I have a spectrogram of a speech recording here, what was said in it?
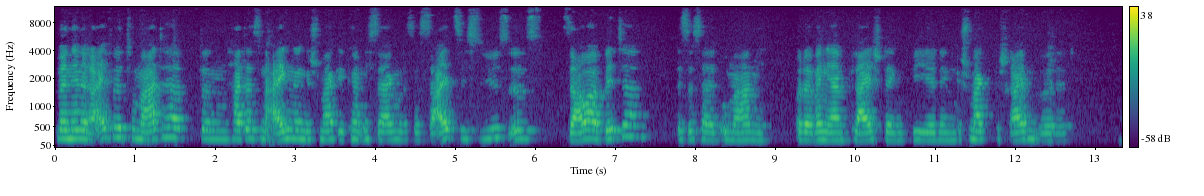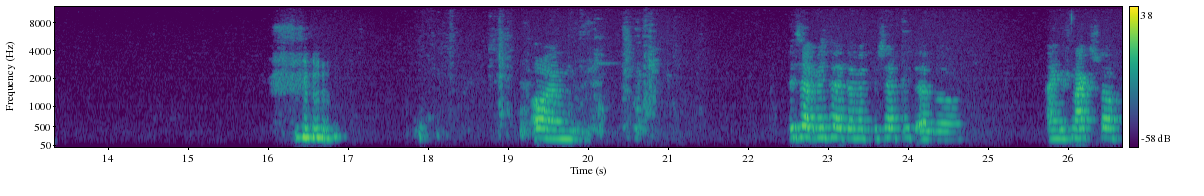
wenn ihr eine reife Tomate habt, dann hat das einen eigenen Geschmack. Ihr könnt nicht sagen, dass es salzig, süß ist, sauer, bitter. Es ist halt Umami. Oder wenn ihr an Fleisch denkt, wie ihr den Geschmack beschreiben würdet. Und ich habe mich halt damit beschäftigt, also ein Geschmacksstoff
